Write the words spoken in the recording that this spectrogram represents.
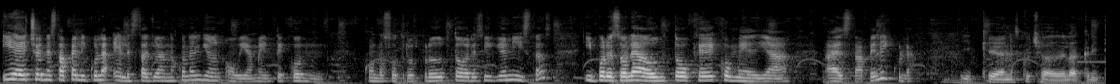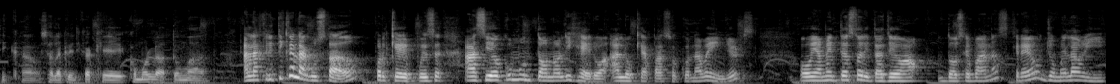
Y de hecho en esta película él está ayudando con el guion, obviamente con, con los otros productores y guionistas. Y por eso le ha dado un toque de comedia a esta película. ¿Y qué han escuchado de la crítica? O sea, la crítica que, ¿cómo la ha tomado? A la crítica le ha gustado porque pues ha sido como un tono ligero a lo que pasó con Avengers. Obviamente hasta ahorita lleva dos semanas, creo. Yo me la vi.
